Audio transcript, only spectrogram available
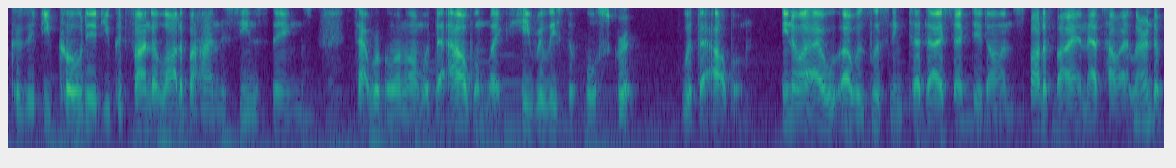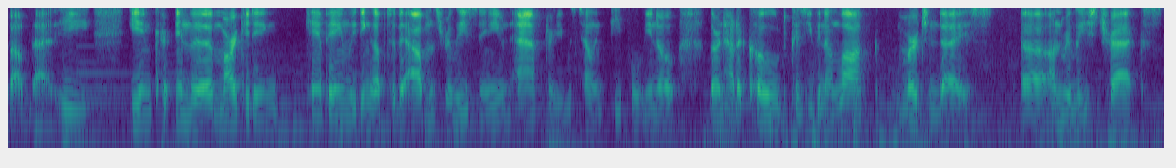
because if you coded, you could find a lot of behind the scenes things that were going on with the album. Like he released a full script with the album. You know, I, I was listening to Dissected on Spotify, and that's how I learned about that. He he in, in the marketing campaign leading up to the album's release, and even after, he was telling people, you know, learn how to code because you can unlock merchandise uh, unreleased tracks,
